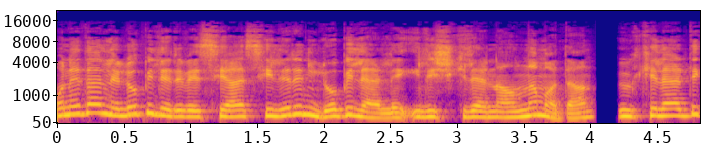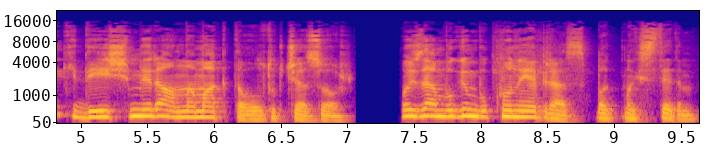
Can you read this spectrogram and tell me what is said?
O nedenle lobileri ve siyasilerin lobilerle ilişkilerini anlamadan ülkelerdeki değişimleri anlamak da oldukça zor. O yüzden bugün bu konuya biraz bakmak istedim.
